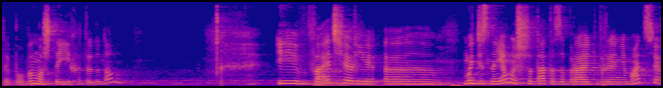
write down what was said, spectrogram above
типу, ви можете їхати додому. І ввечері е, ми дізнаємося, що тата забирають в реанімацію.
